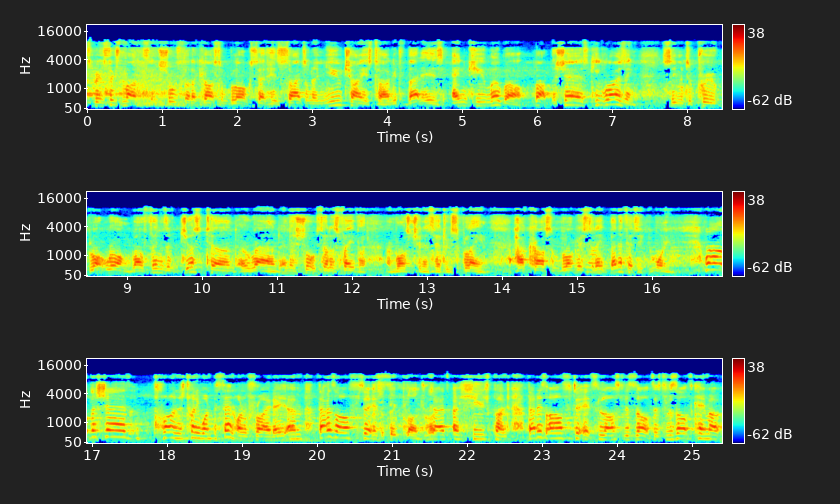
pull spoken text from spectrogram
It's been six months since short seller Carson Block set his sights on a new Chinese target, that is NQ Mobile. But the shares keep rising, seeming to prove Block wrong, while things have just turned around in the short seller's favour. And Ross Chin is here to explain how Carson Block is today benefiting. Good morning. Well, the shares plunged 21% on Friday. Um, that is after That's its, a big plunge, right? That's a huge plunge. That is after its last results. Its results came out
